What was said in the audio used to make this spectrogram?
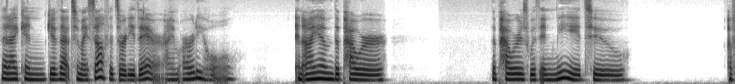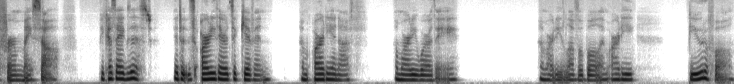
that I can give that to myself. It's already there. I am already whole. And I am the power, the power is within me to affirm myself because I exist. It is already there. It's a given. I'm already enough. I'm already worthy. I'm already lovable. I'm already beautiful.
